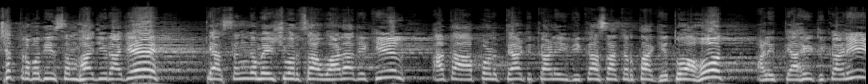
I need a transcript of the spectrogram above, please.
छत्रपती संभाजी राजे त्या संगमेश्वरचा वाडा देखील आता आपण त्या ठिकाणी विकासाकरता घेतो आहोत. आणि त्याही ठिकाणी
